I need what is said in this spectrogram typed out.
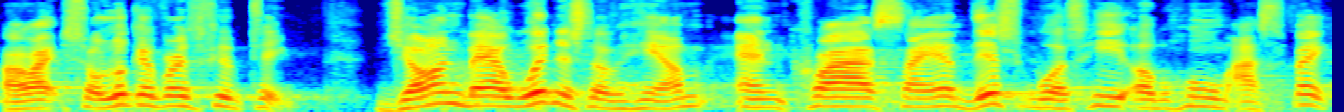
All right, so look at verse 15. John bare witness of him and cried, saying, This was he of whom I spake.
